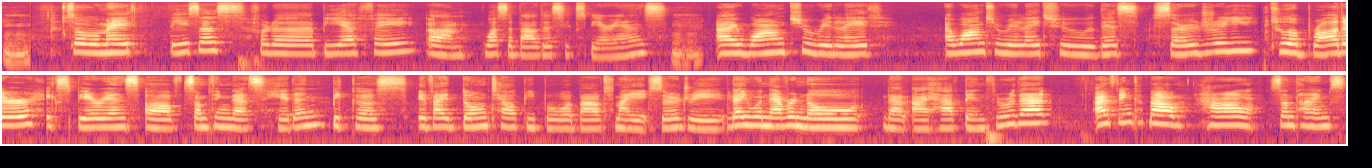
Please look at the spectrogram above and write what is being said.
hmm So my thesis for the BFA um, was about this experience. hmm I want to relate I want to relate to this surgery to a broader experience of something that's hidden because if I don't tell people about my surgery, they will never know that I have been through that. I think about how sometimes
